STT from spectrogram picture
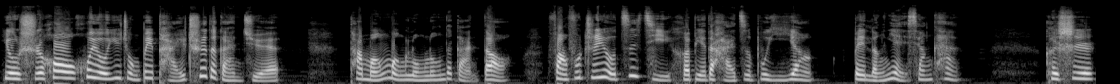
有时候会有一种被排斥的感觉。他朦朦胧胧地感到，仿佛只有自己和别的孩子不一样，被冷眼相看。可是，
